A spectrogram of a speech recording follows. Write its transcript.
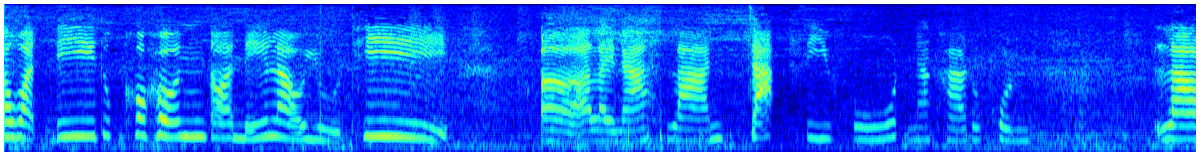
สวัสดีทุกคนตอนนี้เราอยู่ที่เอ่ออะไรนะ ร้านจ๊ะซีฟู้ดนะคะทุกคนเรา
